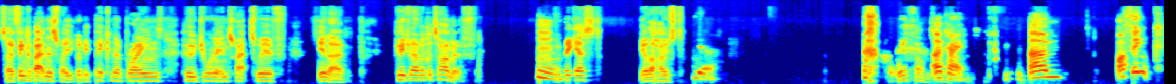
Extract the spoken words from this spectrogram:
So think about it this way: you're going to be picking their brains. Who do you want to interact with? You know, who do you have a good time with? Hmm. Big guest. You're the host. Yeah. Thumbs. Okay. Um, I think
